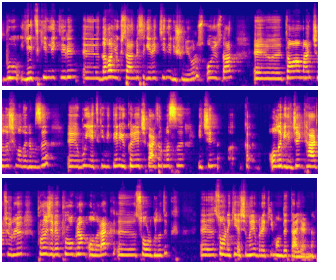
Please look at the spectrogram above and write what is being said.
bu yetkinliklerin e, daha yükselmesi gerektiğini düşünüyoruz. O yüzden e, tamamen çalışmalarımızı e, bu yetkinliklerin yukarıya çıkartılması için ka- olabilecek her türlü proje ve program olarak e, sorguladık. E, sonraki aşamaya bırakayım onun detaylarını.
